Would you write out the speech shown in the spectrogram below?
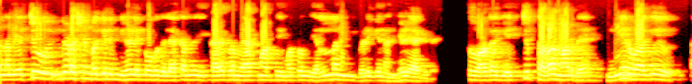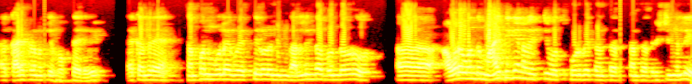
ನಾನು ಹೆಚ್ಚು ಇಂಟ್ರೊಡಕ್ಷನ್ ಬಗ್ಗೆ ನಿಮ್ಗೆ ಹೇಳಲಿಕ್ಕೆ ಹೋಗೋದಿಲ್ಲ. ಯಾಕಂದ್ರೆ ಈ ಕಾರ್ಯಕ್ರಮ ಯಾಕೆ ಮಾಡ್ತೀವಿ ಮತ್ತೊಂದು ಎಲ್ಲ ನಿಮ್ಗೆ ಬೆಳಿಗ್ಗೆ ನಾನು ಹೇಳಿ ಆಗಿದೆ. ಸೊ ಹಾಗಾಗಿ ಹೆಚ್ಚು ತಡ ಮಾಡದೆ. ನೇರವಾಗಿ ಕಾರ್ಯಕ್ರಮಕ್ಕೆ ಹೋಗ್ತಾ ಇದೀವಿ. ಯಾಕಂದ್ರೆ ಸಂಪನ್ಮೂಲ ವ್ಯಕ್ತಿಗಳು ನಿಮ್ಗೆ ಅಲ್ಲಿಂದ ಬಂದವರು ಅವರ ಒಂದು ಮಾಹಿತಿಗೆ ನಾವು ಹೆಚ್ಚು ಒತ್ತು ಕೊಡ್ಬೇಕಂತ ದೃಷ್ಟಿನಲ್ಲಿ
